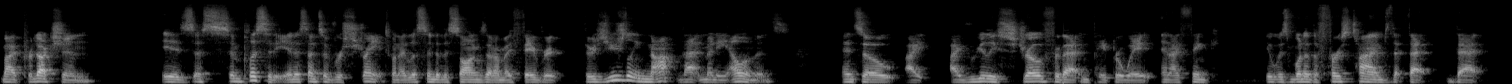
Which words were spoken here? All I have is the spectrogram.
my production is a simplicity and a sense of restraint. When I listen to the songs that are my favorite, there's usually not that many elements. And so I, I really strove for that in paperweight. And I think it was one of the first times that that, that,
